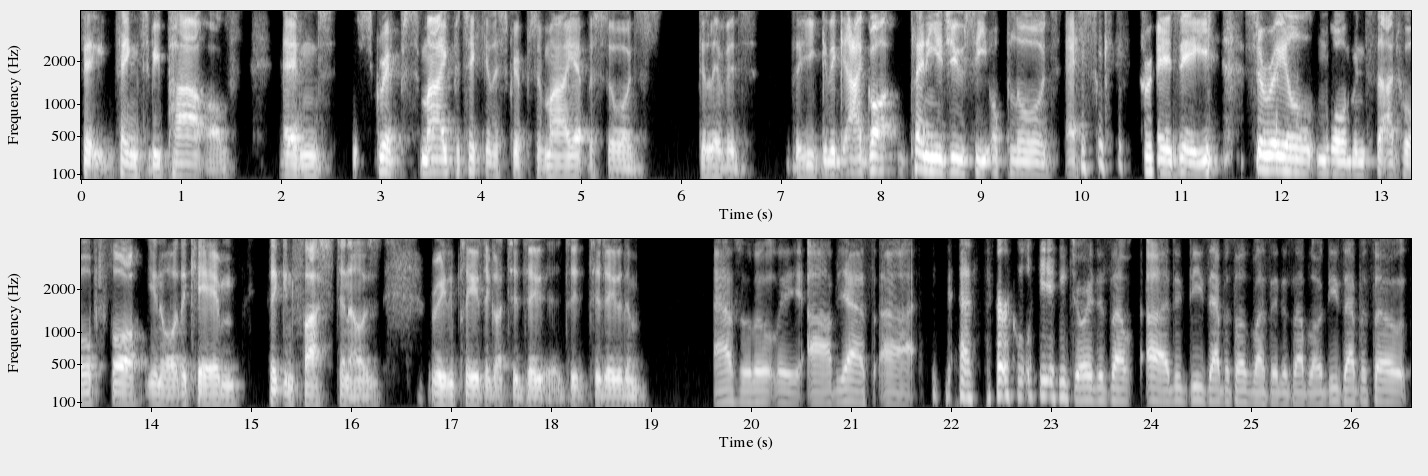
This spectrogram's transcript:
th- thing to be part of. Yeah. And scripts, my particular scripts of my episodes delivered the, the, I got plenty of juicy uploads esque crazy surreal moments that I'd hoped for. You know, they came thick and fast, and I was really pleased I got to do to, to do them. Absolutely. Um, yes, uh, I thoroughly enjoyed this up uh these episodes. By saying this upload, these episodes,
